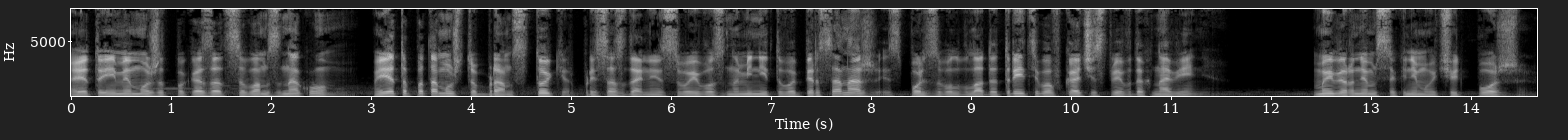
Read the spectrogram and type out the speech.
Это имя может показаться вам знакомым. И это потому, что Брам Стокер при создании своего знаменитого персонажа использовал Влада Третьего в качестве вдохновения. Мы вернемся к нему чуть позже.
